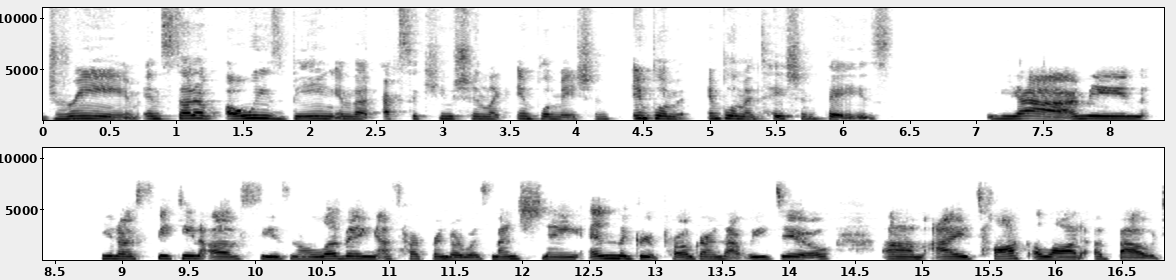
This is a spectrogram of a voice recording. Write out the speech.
dream instead of always being in that execution like implementation implement, implementation phase yeah i mean you know speaking of seasonal living as harpinder was mentioning in the group program that we do um, i talk a lot about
